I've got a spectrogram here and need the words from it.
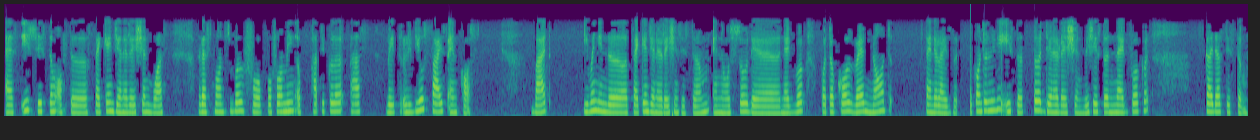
as each system of the second generation was responsible for performing a particular task with reduced size and cost but even in the second generation system and also the network protocol were not standardized. The continuity is the third generation which is the network SCADA system.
